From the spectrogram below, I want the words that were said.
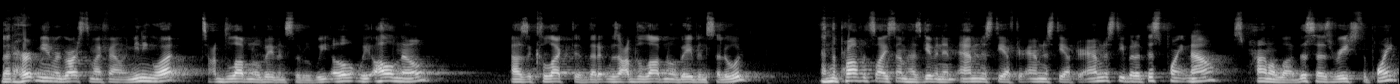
That hurt me in regards to my family. Meaning what? It's Abdullah ibn Ubay bin Salul. We all, we all know as a collective that it was Abdullah ibn Ubay bin Salul. And the Prophet ﷺ has given him amnesty after amnesty after amnesty. But at this point now, subhanAllah, this has reached the point.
